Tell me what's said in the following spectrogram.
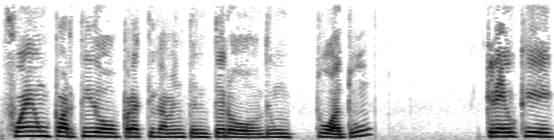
fue un partido prácticamente entero de un tú a tú creo que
